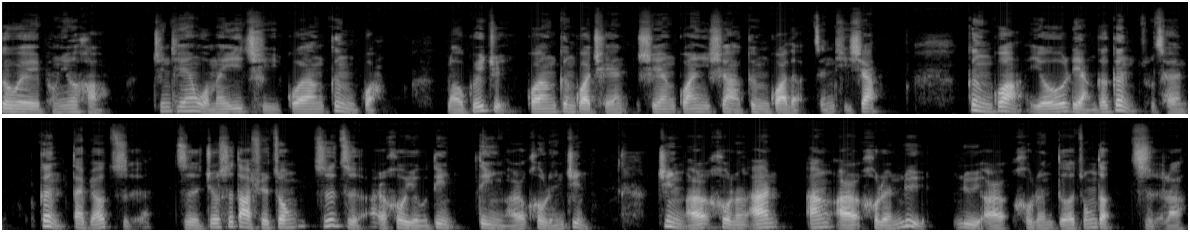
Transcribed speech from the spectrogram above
各位朋友好，今天我们一起观艮卦。老规矩，观艮卦前先观一下艮卦的整体象。艮卦由两个艮组成，艮代表止，止就是大学中知止而后有定，定而后能静，静而后能安，安而后能虑，虑而后能得中的止了。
